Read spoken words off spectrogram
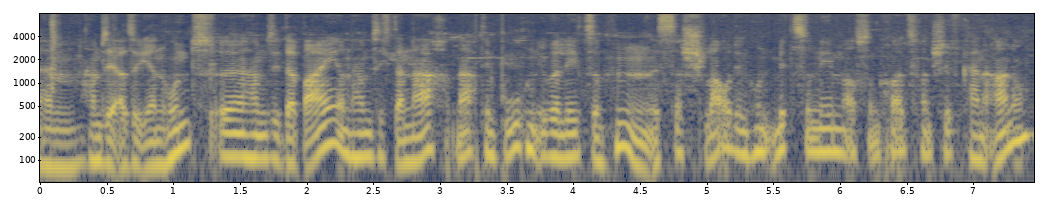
Ähm, haben sie also ihren Hund, äh, haben sie dabei und haben sich danach nach dem Buchen überlegt, so, hm, ist das schlau, den Hund mitzunehmen auf so ein Kreuzfahrtschiff? Keine Ahnung.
